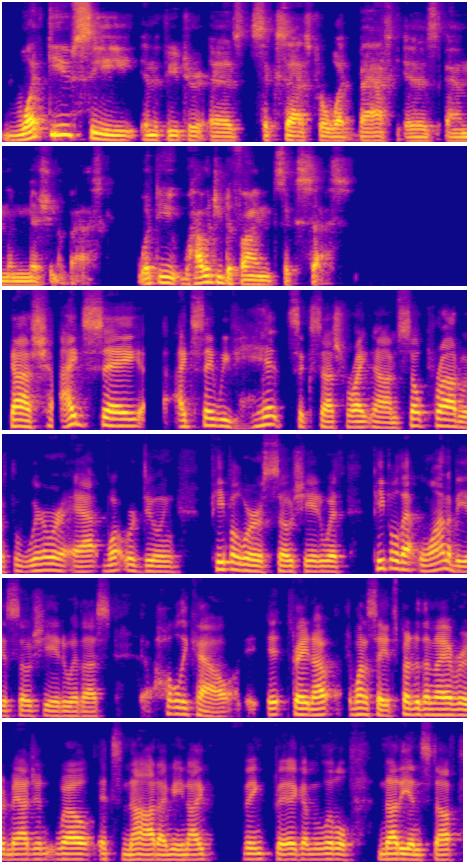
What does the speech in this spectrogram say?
what do you see in the future as success for what BASC is and the mission of BASC? What do you? How would you define success? Gosh, I'd say I'd say we've hit success right now. I'm so proud with where we're at, what we're doing, people we're associated with, people that want to be associated with us. Holy cow, it's great. I want to say it's better than I ever imagined. Well, it's not. I mean, I think big. I'm a little nutty and stuff.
